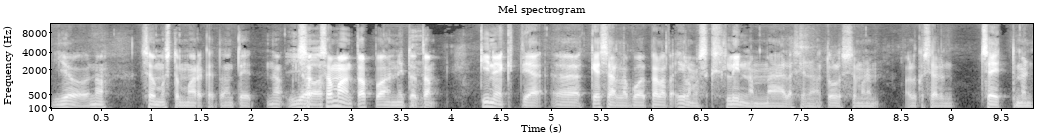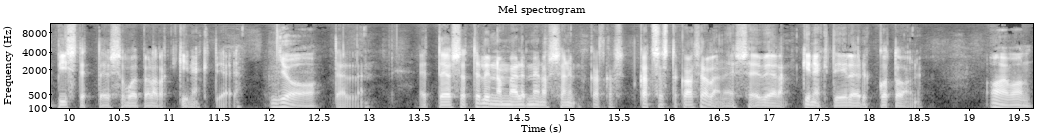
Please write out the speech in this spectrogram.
Joo, no, semmoista marketointia. No, Joo. sa- samaan tapaan, niin tota, Kinectia ö, kesällä voi pelata ilmaiseksi Linnanmäellä. Siinä on tullut semmoinen, oliko siellä nyt seitsemän pistettä, jossa voi pelata Kinectia ja joo, tälleen. Että jos olette Linnanmäelle menossa, niin katsastakaa sellainen, jos ei vielä Kinectia löydy kotoa. Niin. aivan.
